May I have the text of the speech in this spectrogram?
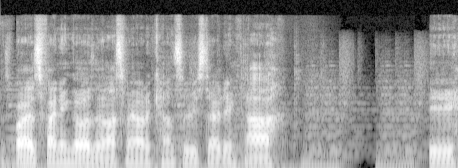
As far as fighting goes, I lost my own account, so restarting. Ah. Uh, see.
